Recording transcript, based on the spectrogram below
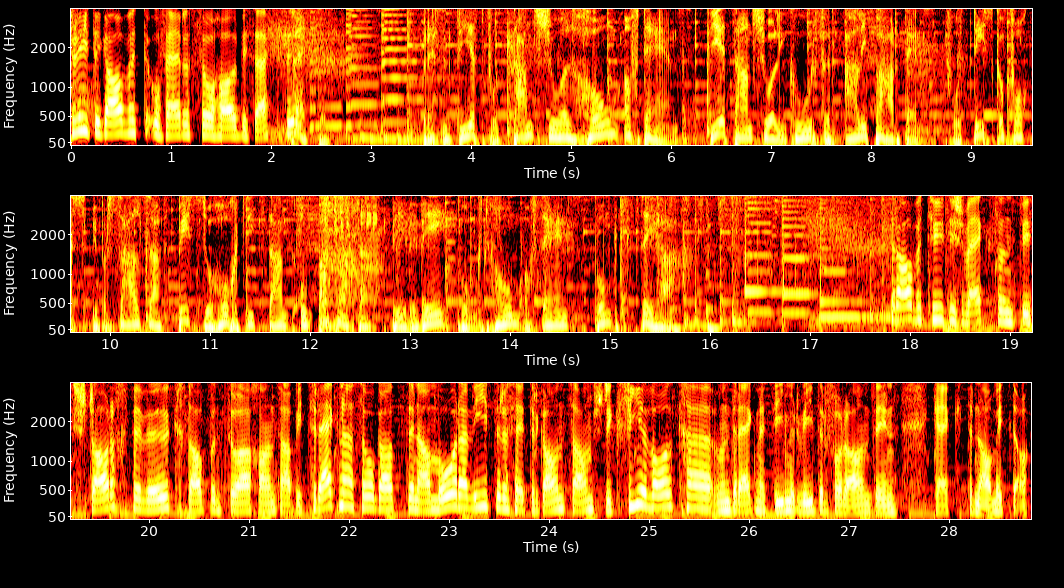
Freitagabend auf RSO halb sechs. Wetter. Präsentiert von Tanzschule Home of Dance. Die Tanzschule in Kur für alle Partens. Von Disco Fox über Salsa bis zu Hochzeitstanz und Bachata. www.homeofdance.ch Der Abend heute ist wechselnd bis stark bewölkt. Ab und zu kann es auch ein regnen. So geht es dann am Morgen weiter. Es hat den ganzen Samstag viel Wolken und regnet immer wieder, vor allem dann gegen den Nachmittag.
